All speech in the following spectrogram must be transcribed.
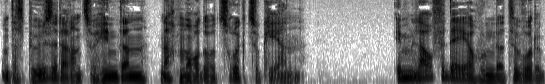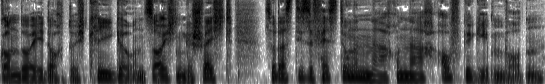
und das Böse daran zu hindern, nach Mordor zurückzukehren. Im Laufe der Jahrhunderte wurde Gondor jedoch durch Kriege und Seuchen geschwächt, so dass diese Festungen nach und nach aufgegeben wurden.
